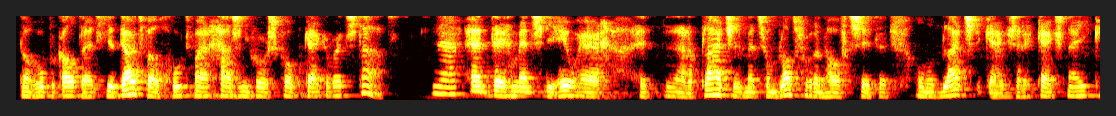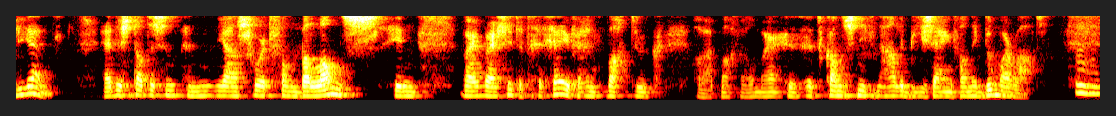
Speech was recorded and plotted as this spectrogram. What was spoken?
dan roep ik altijd, je duidt wel goed, maar ga eens in die horoscoop kijken waar het staat. Ja. En tegen mensen die heel erg het, naar het plaatje met zo'n blad voor hun hoofd zitten om het blaadje te kijken, zeggen, kijk eens naar je cliënt. He, dus dat is een, een, ja, een soort van balans in waar, waar zit het gegeven. En het mag natuurlijk, oh, het mag wel, maar het, het kan dus niet een alibi zijn van ik doe maar wat. Mm -hmm.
